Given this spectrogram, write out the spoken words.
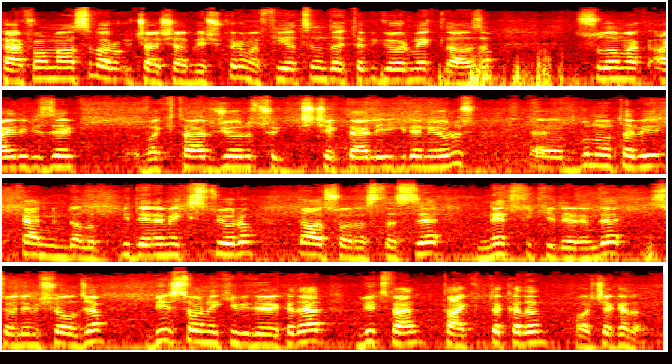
performansı var 3 aşağı 5 yukarı ama fiyatını da tabii görmek lazım. Sulamak ayrı bir zevk. Vakit harcıyoruz çiçeklerle ilgileniyoruz. Ee, Bunu tabii kendim de alıp bir denemek istiyorum. Daha sonrasında size net fikirlerimi de söylemiş olacağım. Bir sonraki videoya kadar lütfen takipte kalın. Hoşçakalın.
